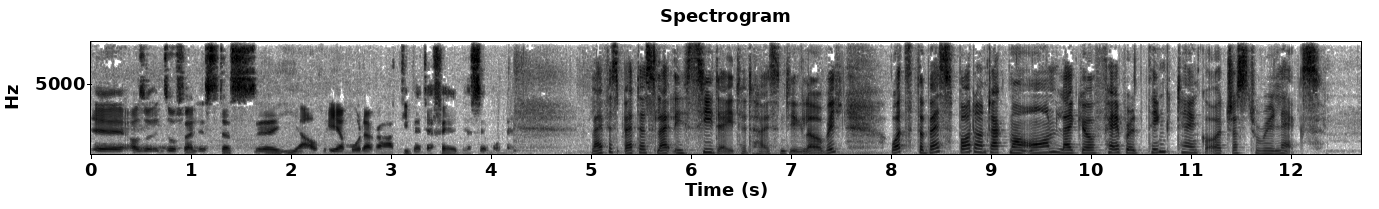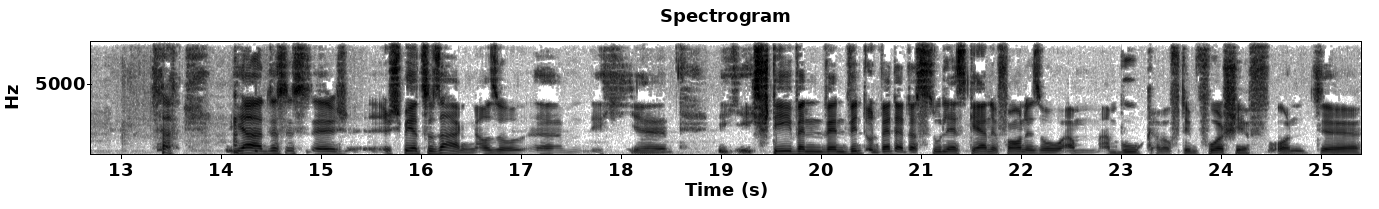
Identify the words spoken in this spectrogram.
Äh, also insofern ist das äh, hier auch eher moderat, die Wetterverhältnisse im Moment. Life is better, slightly sedated heißen die, glaube ich. What's the best spot on Dagmar On, like your favorite think tank or just to relax? ja, das ist äh, schwer zu sagen. Also ähm, ich äh, ich, ich stehe, wenn, wenn Wind und Wetter das zulässt, gerne vorne so am, am Bug auf dem Vorschiff und äh,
